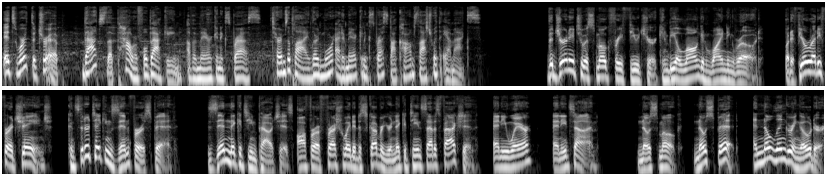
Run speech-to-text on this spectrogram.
it's worth the trip. That's the powerful backing of American Express. Terms apply. Learn more at americanexpress.com slash with Amex. The journey to a smoke free future can be a long and winding road. But if you're ready for a change, consider taking Zyn for a spin. Zyn nicotine pouches offer a fresh way to discover your nicotine satisfaction anywhere, anytime. No smoke, no spit, and no lingering odor.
